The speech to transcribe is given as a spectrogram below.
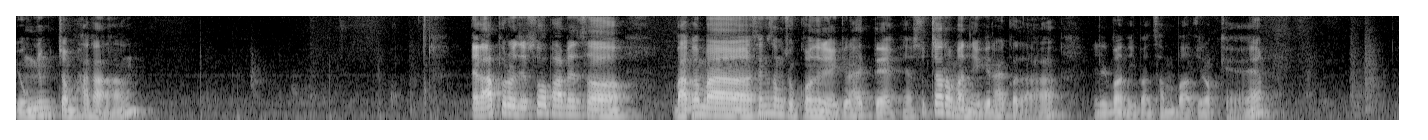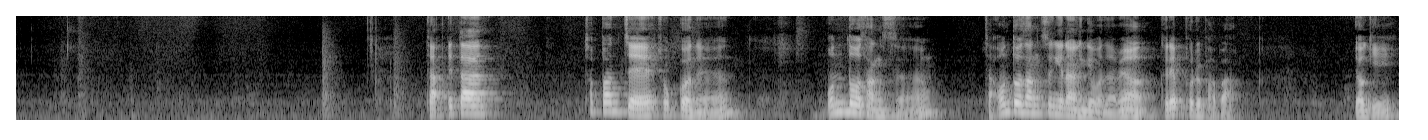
용융점 하강. 내가 앞으로 이제 수업하면서 마그마 생성 조건을 얘기를 할 때 그냥 숫자로만 얘기를 할 거다. 1번, 2번, 3번 이렇게. 자, 일단 첫 번째 조건은 온도 상승. 자, 온도 상승이라는 게 뭐냐면 그래프를 봐봐. 여기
